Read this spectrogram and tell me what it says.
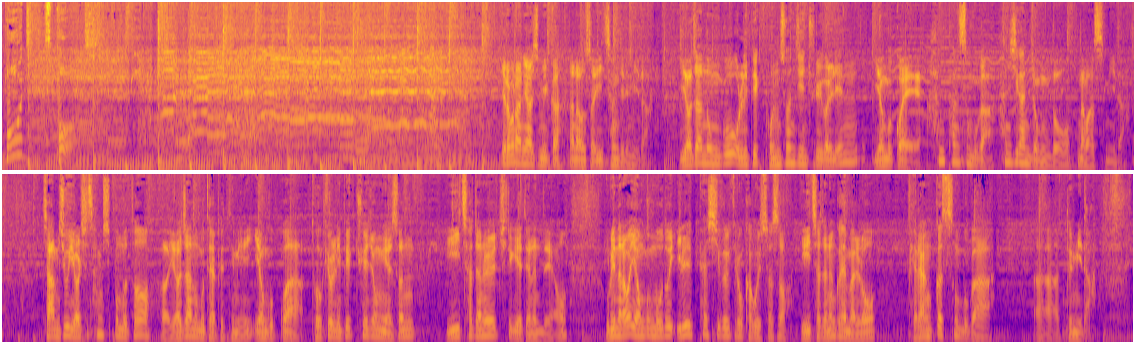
스포츠 스포츠. 여러분 안녕하십니까? 아나운서 이창진입니다. 여자 농구 올림픽 본선 진출이 걸린 영국과의 한판 승부가 1시간 정도 남았습니다. 잠시 후 10시 30분부터 어, 여자 농구 대표팀이 영국과 도쿄올림픽 최종 예선 2차전을 치르게 되는데요. 우리나라와 영국 모두 1패씩을 기록하고 있어서 2차전은 그야말로 벼랑 끝 승부가 어, 됩니다.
